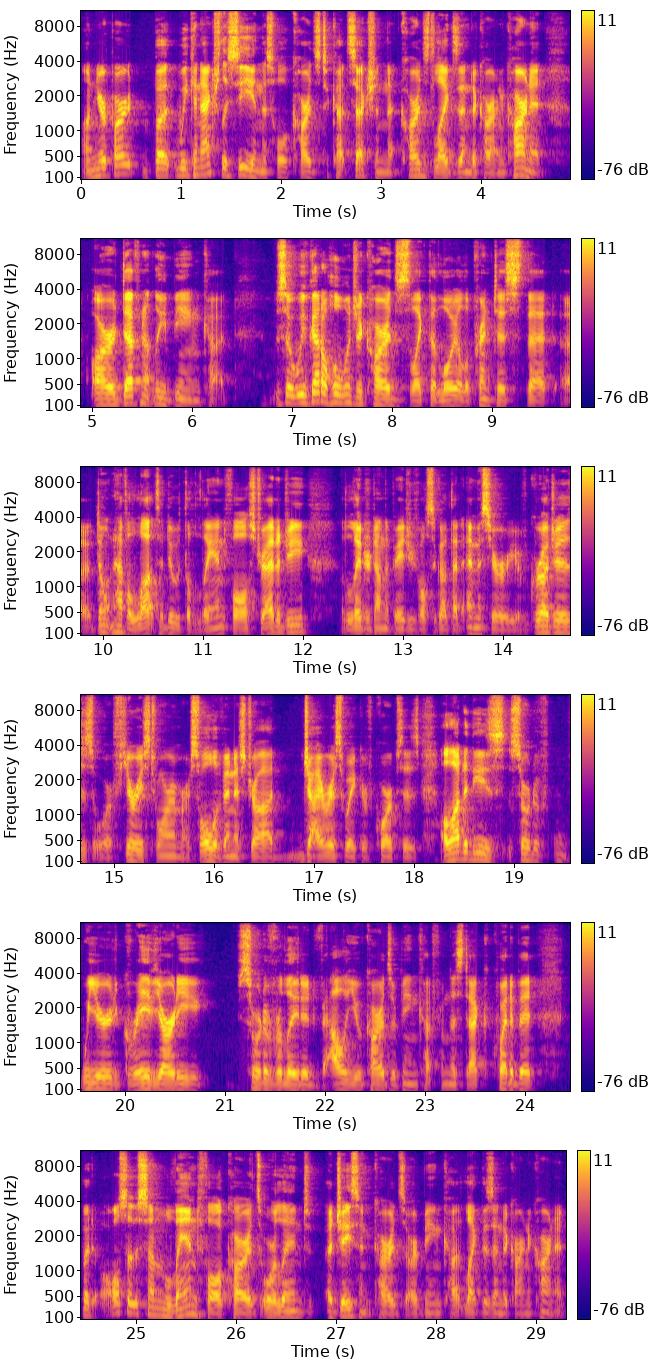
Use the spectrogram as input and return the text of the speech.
on your part. But we can actually see in this whole cards to cut section that cards like Zendikar Incarnate are definitely being cut. So we've got a whole bunch of cards like the Loyal Apprentice that uh, don't have a lot to do with the landfall strategy. Later down the page, we've also got that Emissary of Grudges, or Fury Storm, or Soul of Innistrad, Gyrus, Wake of Corpses. A lot of these sort of weird graveyardy sort of related value cards are being cut from this deck quite a bit, but also some landfall cards or land adjacent cards are being cut, like the Zendikar Incarnate.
